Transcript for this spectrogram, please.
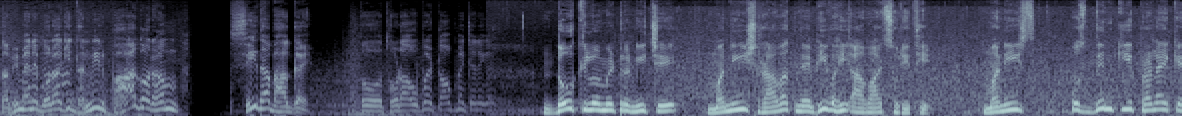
तभी मैंने बोला कि धनवीर भाग और हम सीधा भाग गए। तो थोड़ा ऊपर टॉप में चले गए। दो किलोमीटर नीचे मनीष रावत ने भी वही आवाज़ सुनी थी। मनीष उस दिन की प्रलय के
